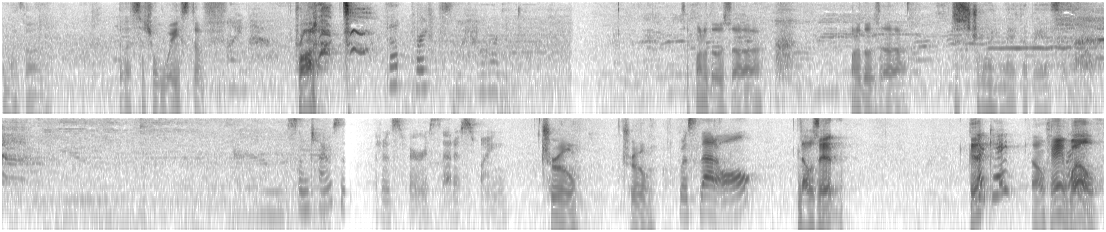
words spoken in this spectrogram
Oh my god. That's such a waste of product. That breaks my heart. It's like one of those, uh, one of those, uh, destroying makeup ASMR. Sometimes it it is very satisfying. True, true. Was that all? That was it? Good? Okay. Okay, well.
